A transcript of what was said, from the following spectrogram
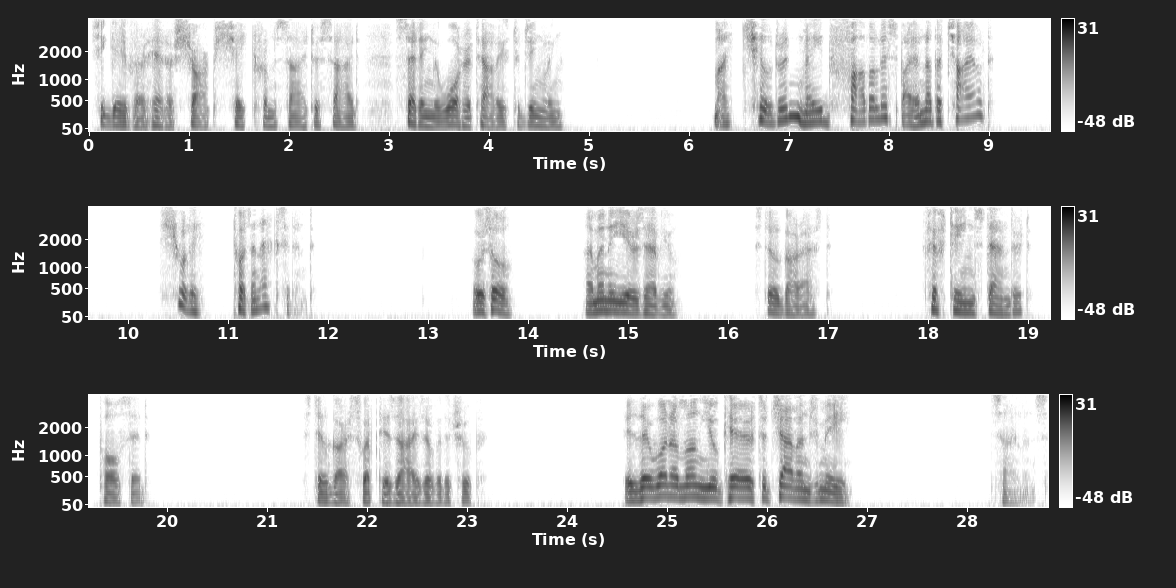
She gave her head a sharp shake from side to side, setting the water tallies to jingling. My children made fatherless by another child? Surely 'twas an accident. Usul, how many years have you? Stilgar asked. Fifteen standard, Paul said. Stilgar swept his eyes over the troop. Is there one among you cares to challenge me? Silence.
